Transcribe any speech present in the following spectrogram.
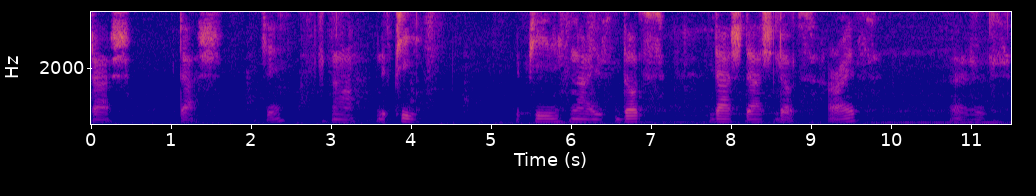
dash dash. Okay. Now the p. The p now is dot dash dash dot. All right that's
